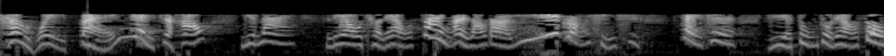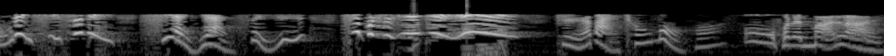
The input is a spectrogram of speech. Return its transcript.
成为百年之好，一来了却了咱二老的一桩心事，再者也堵住了众人西舍的闲言碎语，岂不是一举结拜筹谋？哦，夫人慢来，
